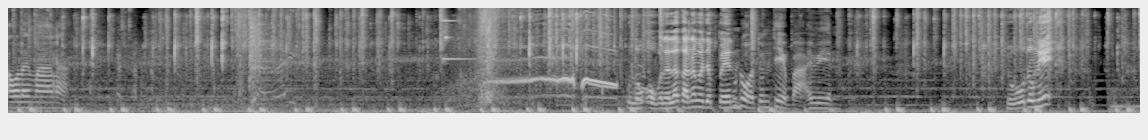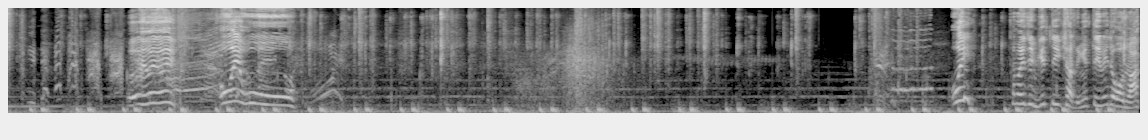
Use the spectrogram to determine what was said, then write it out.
เอาอะไรมาน่ะ กูลงโอ่งไปเลยแล้วกันนะมันจะเป็นกูโดดจนเจ็บอะไอเวนอยู่ตรงนี้ เฮ้ยเฮ้ยเฮ้ย โอ้ยโอ้โหอุ้ยทำไมถึงยิงตีช็อตอย่างนี้ตีไม่โดนวะ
